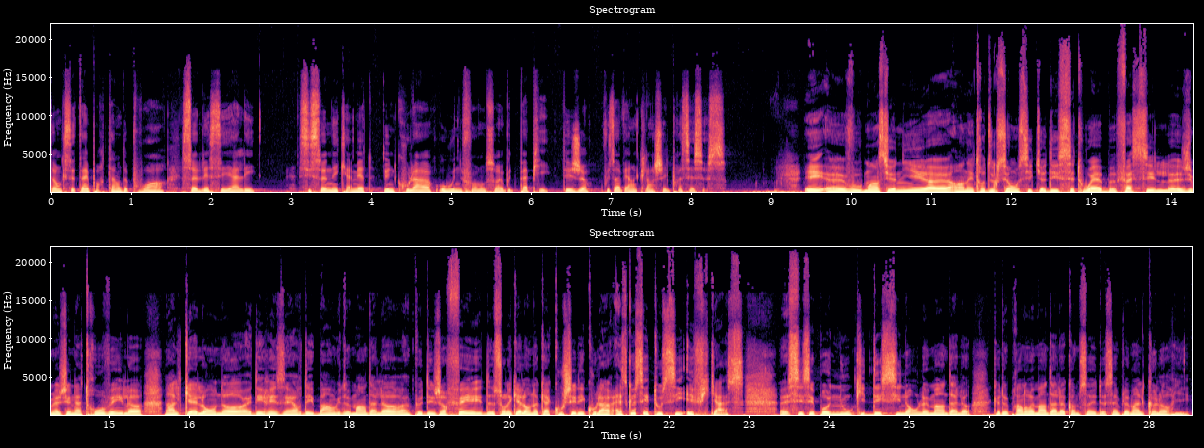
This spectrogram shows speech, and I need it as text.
Donc, c'est important de pouvoir se laisser aller, si ce n'est qu'à mettre une couleur ou une forme sur un bout de papier. Déjà, vous avez enclenché le processus. Et euh, vous mentionniez euh, en introduction aussi qu'il y a des sites web faciles, euh, j'imagine, à trouver, là, dans lesquels on a des réserves, des banques de mandalas un peu déjà faits, sur lesquels on n'a qu'à coucher des couleurs. Est-ce que c'est aussi efficace, si c'est pas nous qui dessinons le mandala, que de prendre un mandala comme ça et de simplement le colorier?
